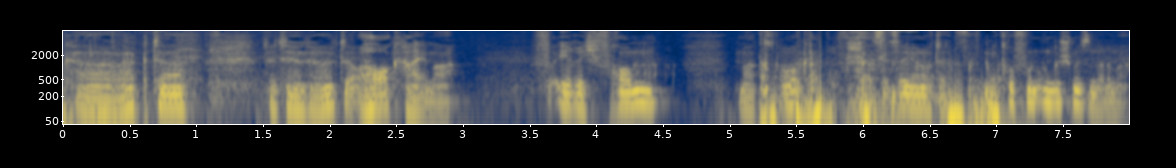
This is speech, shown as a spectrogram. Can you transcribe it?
Charakter, Charakter, Horkheimer, Erich Fromm, Max Ork. Scheiße, jetzt habe ich noch das Mikrofon umgeschmissen. Warte mal.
